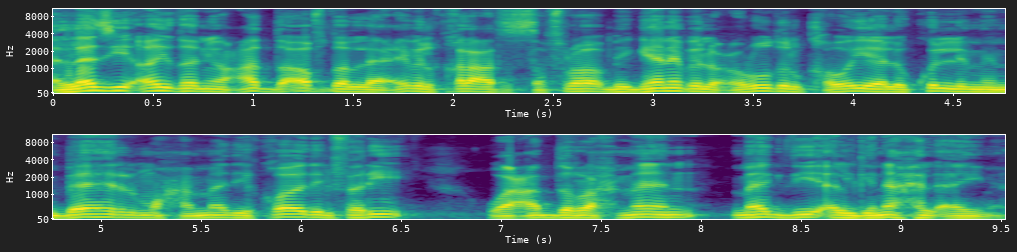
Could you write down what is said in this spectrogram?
الذي أيضا يعد أفضل لاعبي القلعة الصفراء بجانب العروض القوية لكل من باهر المحمدي قائد الفريق وعبد الرحمن مجدي الجناح الأيمن.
